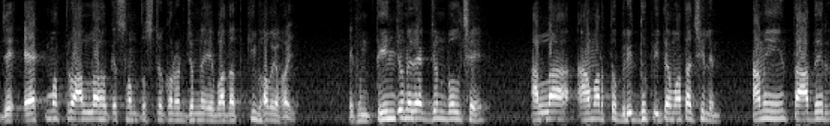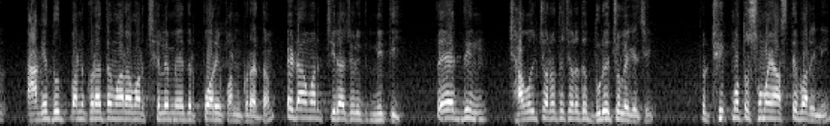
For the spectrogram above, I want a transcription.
যে একমাত্র আল্লাহকে সন্তুষ্ট করার জন্য এবাদাত কীভাবে হয়? এখন তিনজনের একজন বলছে আল্লাহ আমার তো বৃদ্ধ পিতা মাতা ছিলেন। আমি তাদের আগে দুধ পান করাতাম আর আমার ছেলে মেয়েদের পরে পান করাতাম। এটা আমার চিরাচরিত নীতি। তো একদিন ছাগল চড়াতে চড়াতে দূরে চলে গেছি। তো ঠিক মতো সময় আসতে পারিনি।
